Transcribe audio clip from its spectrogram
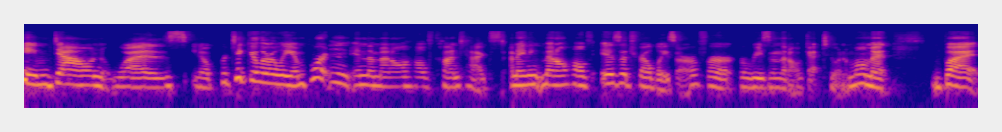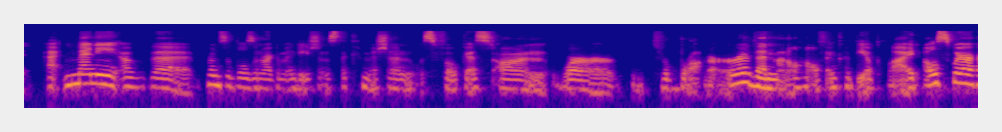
came down was, you know, particularly important in the mental health context. And I think mental health is a trailblazer for a reason that I'll get to in a moment. But many of the principles and recommendations the commission was focused on were sort of broader than mental health and could be applied elsewhere.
